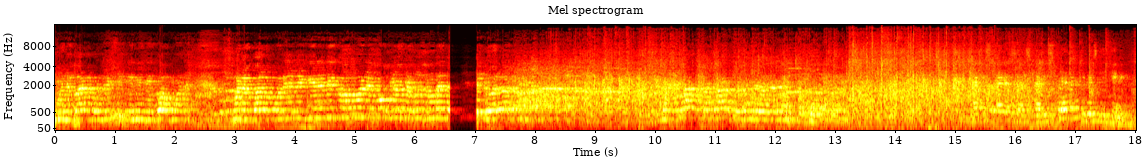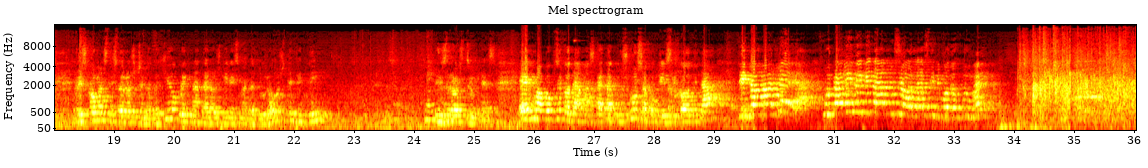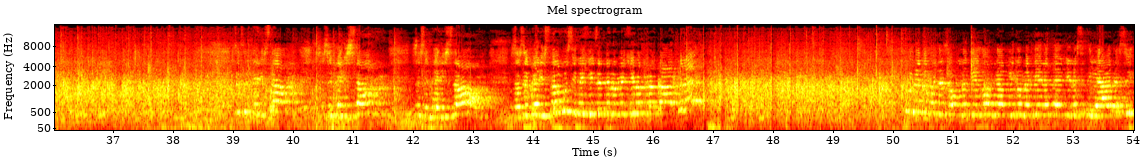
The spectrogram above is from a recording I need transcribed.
Μου είναι πάρα πολύ συγκινητικό, μου είναι- μου είναι πάρα πολύ συγκινητικό, μου είναι που πια και το ζούμε τώρα. Καλησπέρα σα. Καλησπέρα κυρίε και κύριοι. Βρισκόμαστε στο ροζ ξενοδοχείο που έγιναν τα ροζ γυρίσματα του ροζ, DVD της ροζ Τζούλια. Έχουμε απόψε κοντά μας κατά κουσκούς αποκλειστικότητα την καμαριέρα που τα είδε και τα άκουσε όλα. Ας την υποδοχτούμε. Σας ευχαριστώ, σας ευχαριστώ, σας ευχαριστώ, σας ευχαριστώ που συνεχίζετε να με χειροκροτάτε. ένα γλυκό με πήρε, έγινε στην τηλεόραση.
